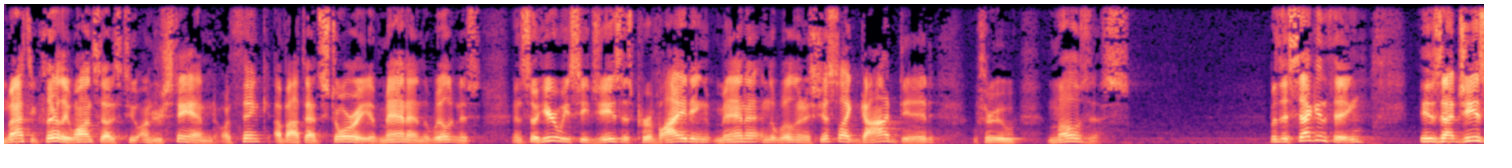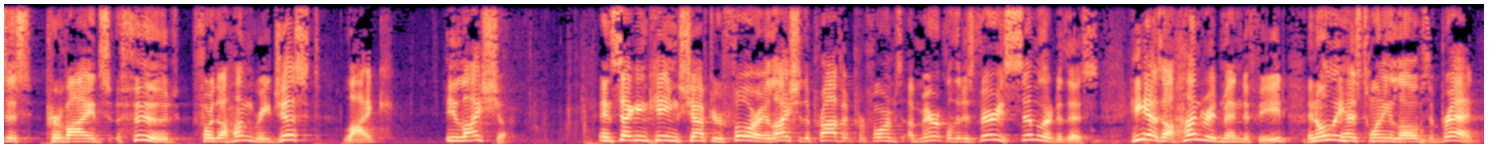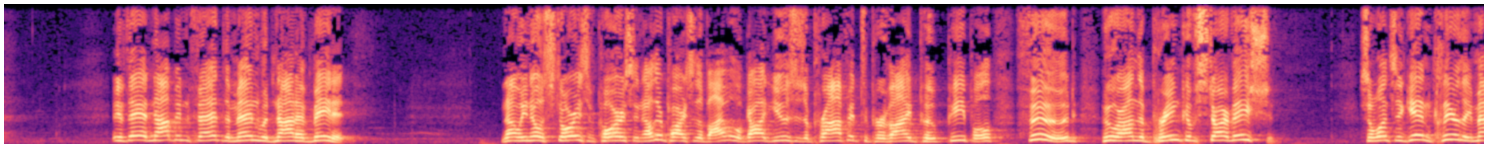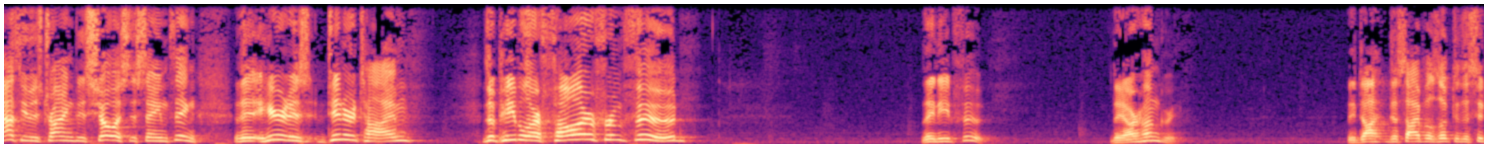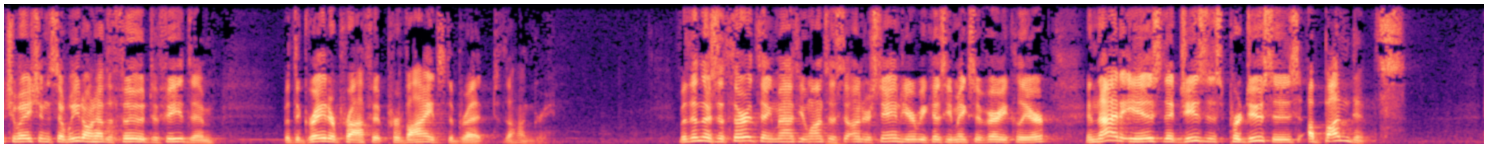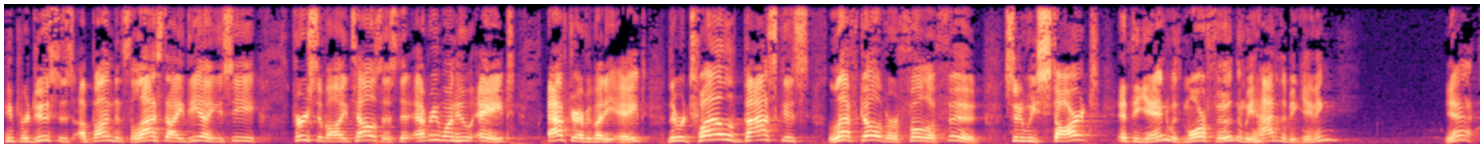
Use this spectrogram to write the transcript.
Matthew clearly wants us to understand or think about that story of manna in the wilderness. And so here we see Jesus providing manna in the wilderness, just like God did through Moses. But the second thing is that Jesus provides food for the hungry, just like Elisha. In 2 Kings chapter 4, Elisha the prophet performs a miracle that is very similar to this. He has a hundred men to feed and only has 20 loaves of bread. If they had not been fed, the men would not have made it. Now, we know stories, of course, in other parts of the Bible where God uses a prophet to provide people food who are on the brink of starvation. So, once again, clearly, Matthew is trying to show us the same thing. Here it is dinner time. The people are far from food. They need food. They are hungry. The disciples looked at the situation and said, We don't have the food to feed them. But the greater prophet provides the bread to the hungry. But then there's a third thing Matthew wants us to understand here because he makes it very clear, and that is that Jesus produces abundance. He produces abundance. The last idea, you see, first of all, he tells us that everyone who ate, after everybody ate, there were 12 baskets left over full of food. So do we start at the end with more food than we had at the beginning? Yes.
